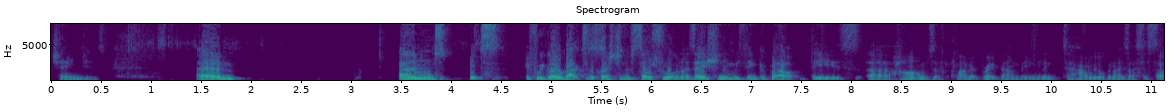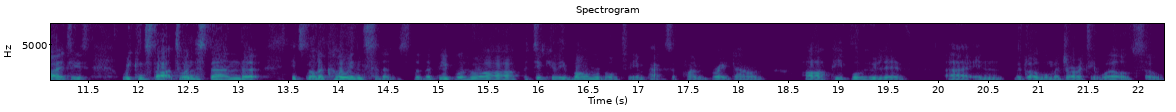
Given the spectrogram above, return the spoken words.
changes. Um, and it's if we go back to the question of social organization and we think about these uh, harms of climate breakdown being linked to how we organize our societies, we can start to understand that it's not a coincidence that the people who are particularly vulnerable to the impacts of climate breakdown are people who live uh, in the global majority world, so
